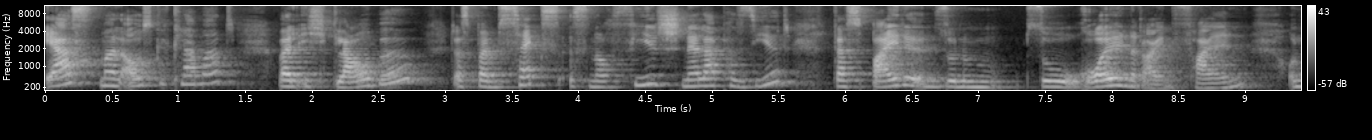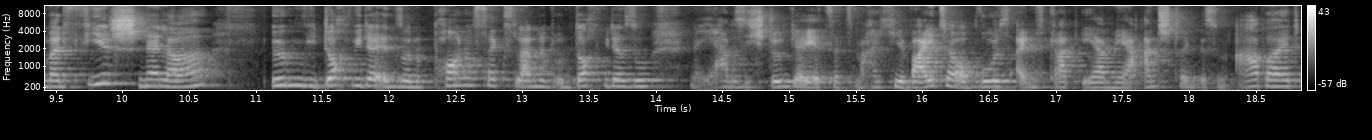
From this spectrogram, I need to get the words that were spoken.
erstmal ausgeklammert, weil ich glaube, dass beim Sex es noch viel schneller passiert, dass beide in so einem so Rollen reinfallen und man viel schneller irgendwie doch wieder in so eine Pornosex landet und doch wieder so, naja, aber sie stimmt ja jetzt, jetzt mache ich hier weiter, obwohl es eigentlich gerade eher mehr anstrengend ist und Arbeit.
